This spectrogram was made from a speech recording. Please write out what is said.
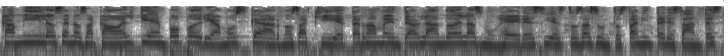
Camilo, se nos acaba el tiempo. Podríamos quedarnos aquí eternamente hablando de las mujeres y estos asuntos tan interesantes.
